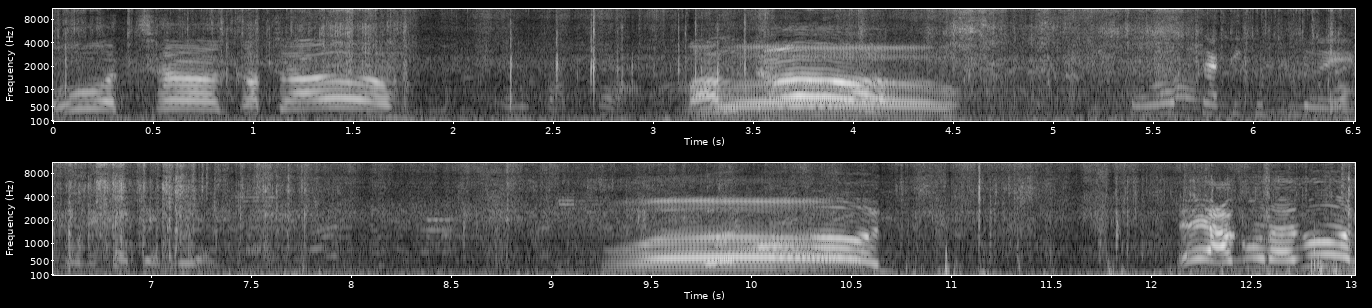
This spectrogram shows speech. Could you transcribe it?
ও আচ্ছা কাঁচা আম। মালটা। Wow. কাটি কুটি লয়ে Wow. এই আগুন আগুন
